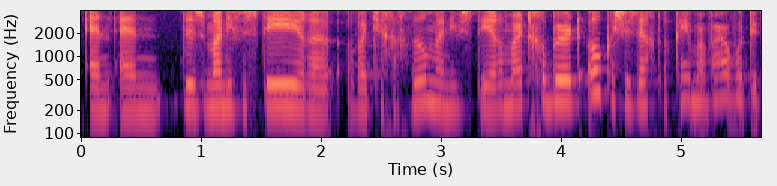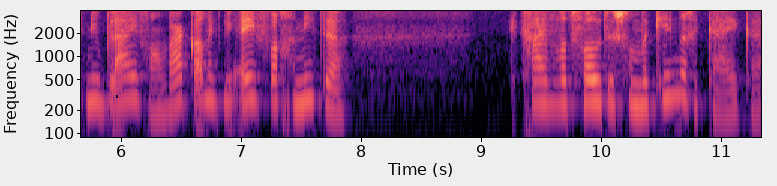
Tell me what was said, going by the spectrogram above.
En, en dus manifesteren wat je graag wil manifesteren. Maar het gebeurt ook als je zegt: Oké, maar waar word ik nu blij van? Waar kan ik nu even van genieten? ik ga even wat foto's van mijn kinderen kijken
